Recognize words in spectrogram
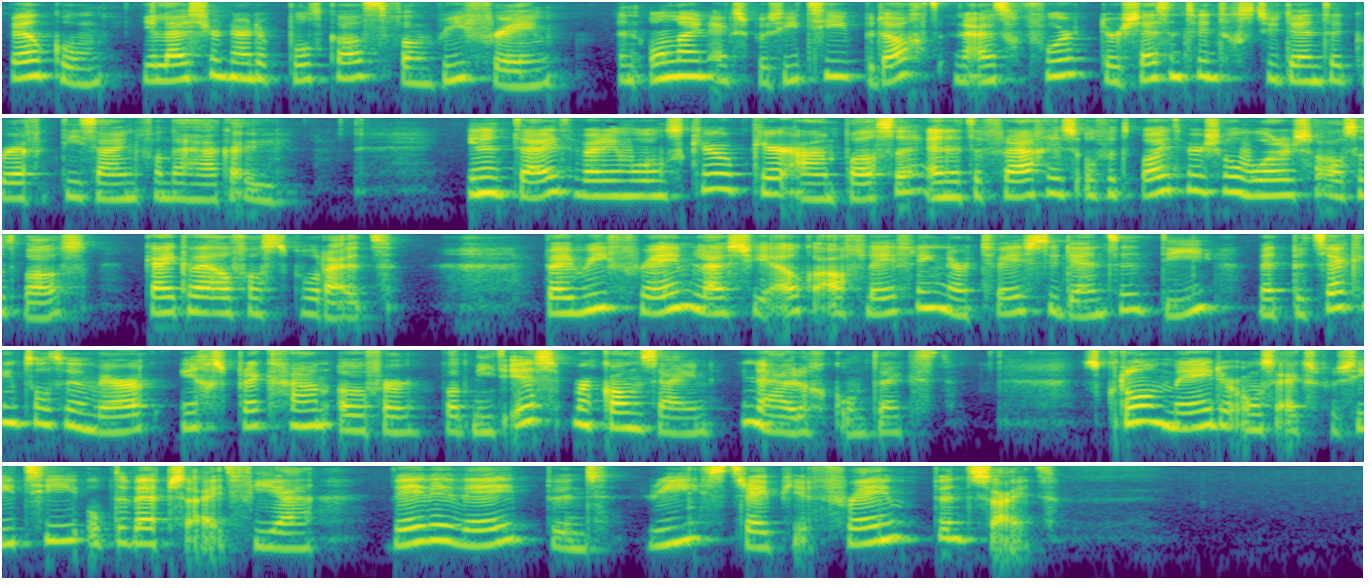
Welkom, je luistert naar de podcast van Reframe, een online expositie bedacht en uitgevoerd door 26 studenten graphic design van de HKU. In een tijd waarin we ons keer op keer aanpassen en het de vraag is of het ooit weer zal worden zoals het was, kijken wij alvast vooruit. Bij Reframe luister je elke aflevering naar twee studenten die, met betrekking tot hun werk, in gesprek gaan over wat niet is, maar kan zijn in de huidige context. Scroll mee door onze expositie op de website via www.re-frame.site.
